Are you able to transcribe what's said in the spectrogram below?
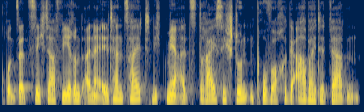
Grundsätzlich darf während einer Elternzeit nicht mehr als 30 Stunden pro Woche gearbeitet werden.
